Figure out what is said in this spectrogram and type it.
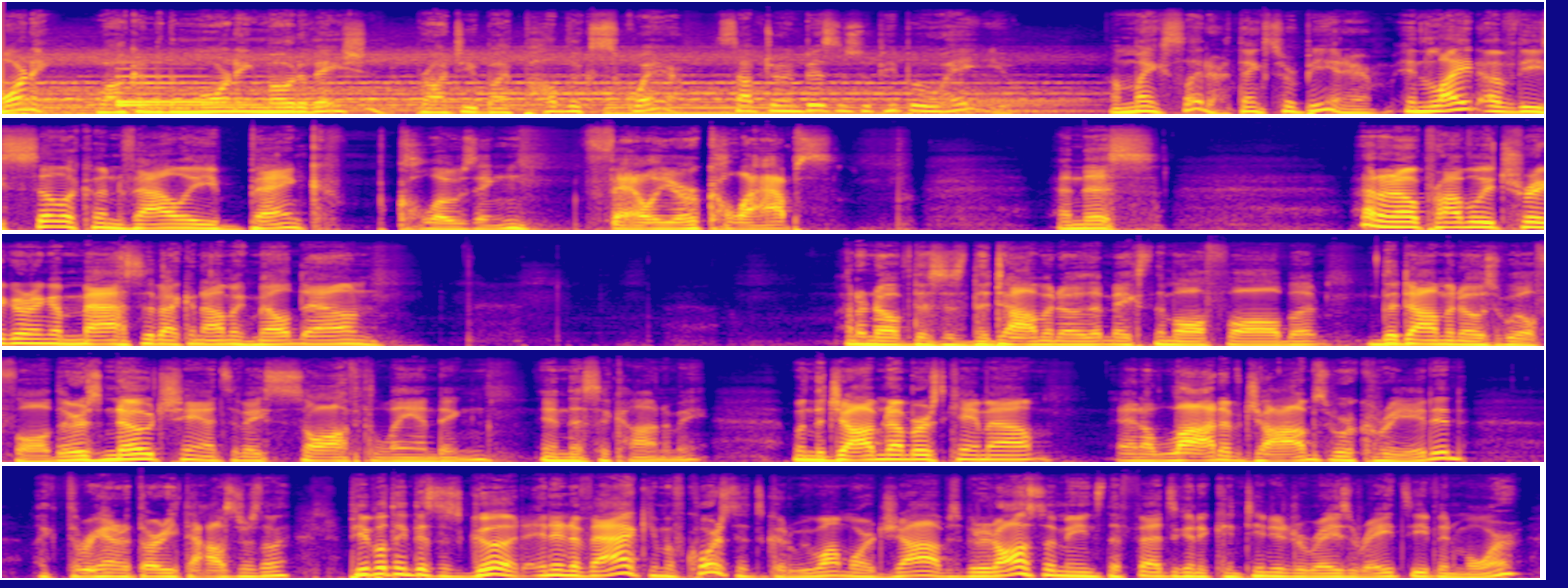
Morning. Welcome to the Morning Motivation, brought to you by Public Square. Stop doing business with people who hate you. I'm Mike Slater. Thanks for being here. In light of the Silicon Valley bank closing, failure, collapse, and this, I don't know, probably triggering a massive economic meltdown. I don't know if this is the domino that makes them all fall, but the dominoes will fall. There's no chance of a soft landing in this economy. When the job numbers came out and a lot of jobs were created, like 330,000 or something, people think this is good. And in a vacuum, of course it's good. We want more jobs, but it also means the Fed's going to continue to raise rates even more.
